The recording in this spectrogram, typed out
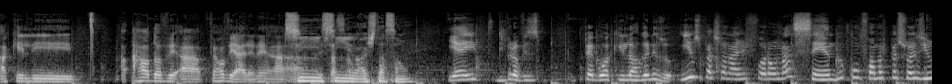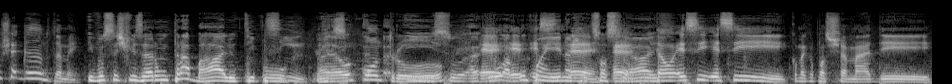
a aquele. A, rodovi- a ferroviária, né? A- a Sim, estação. sim, a estação. E aí, de improviso, pegou aquilo e organizou. E os personagens foram nascendo conforme as pessoas iam chegando também. E vocês fizeram um trabalho, tipo. Sim, a gente é, se encontrou. Isso, É, eu é, acompanhei esse- nas é, redes sociais. é. Então, esse, esse. Como é que eu posso chamar? De.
